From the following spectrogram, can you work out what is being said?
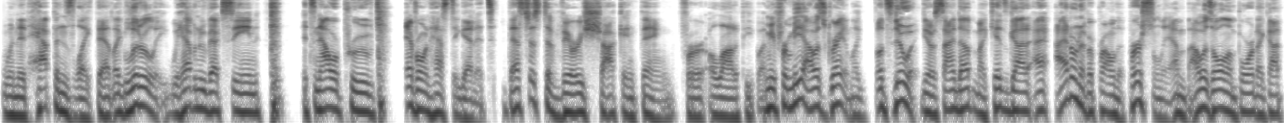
when it happens like that, like literally, we have a new vaccine, it's now approved, everyone has to get it. That's just a very shocking thing for a lot of people. I mean, for me, I was great. I'm like, let's do it. You know, signed up, my kids got it. I, I don't have a problem with it personally. I'm, I was all on board. I got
